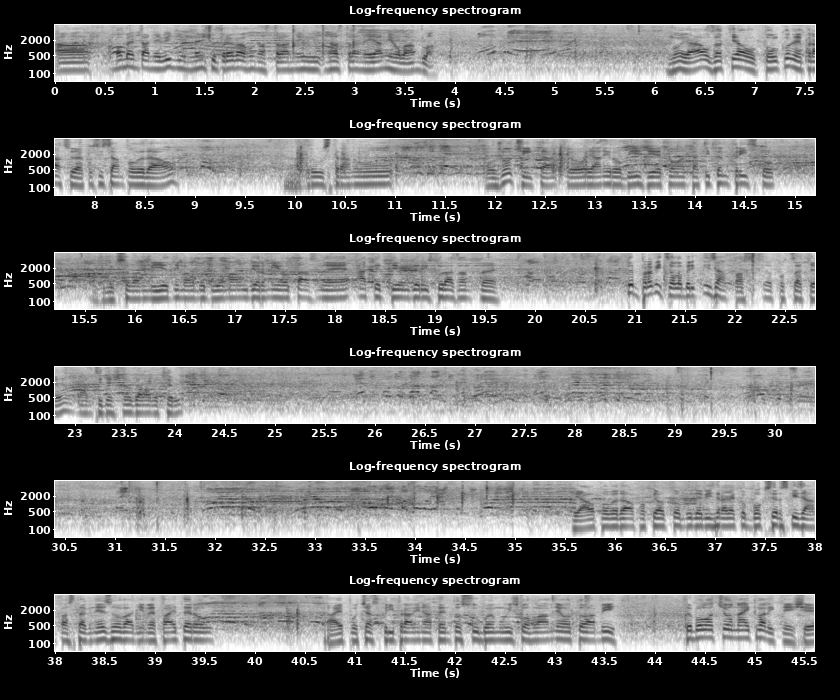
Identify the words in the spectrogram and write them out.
a momentálne vidím menšiu prevahu na strane, na strane Janiho Landla. No ja zatiaľ toľko nepracuje, ako si sám povedal. Na druhú stranu možno číta, čo Jany robí, že je to len taký ten prískok s mixovanými jedným alebo dvoma údermi otázne, aké tie údery sú razantné. Ten prvý celebritný zápas v podstate v rámci dnešného gala večeru. Ja povedal, pokiaľ to bude vyzerať ako boxerský zápas, tak nezhovadíme fighterov. Aj počas prípravy na tento súboj mu išlo hlavne o to, aby to bolo čo najkvalitnejšie.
